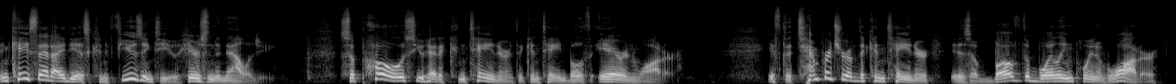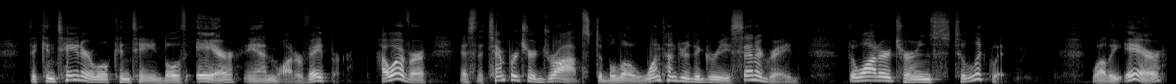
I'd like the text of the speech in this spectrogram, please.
In case that idea is confusing to you, here's an analogy. Suppose you had a container that contained both air and water. If the temperature of the container is above the boiling point of water, the container will contain both air and water vapor. However, as the temperature drops to below 100 degrees centigrade, the water turns to liquid, while the air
